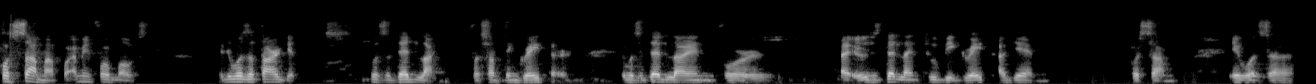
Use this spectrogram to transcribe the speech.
for some, uh, for I mean, for most. It was a target. It was a deadline for something greater. It was a deadline for. Uh, it was a deadline to be great again, for some. It was a.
